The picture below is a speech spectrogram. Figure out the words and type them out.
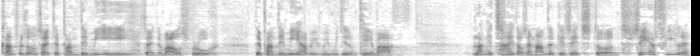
Ganz besonders seit der Pandemie, seit dem Ausbruch der Pandemie habe ich mich mit diesem Thema lange Zeit auseinandergesetzt und sehr viele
